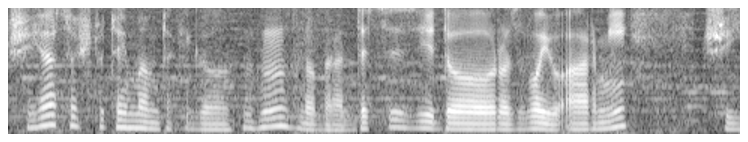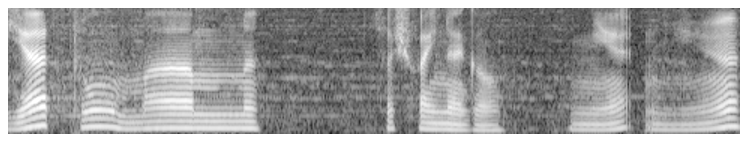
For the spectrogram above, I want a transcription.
Czy ja coś tutaj mam takiego? Mhm, dobra, decyzje do rozwoju armii. Czy ja tu mam coś fajnego? Nie, nie.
